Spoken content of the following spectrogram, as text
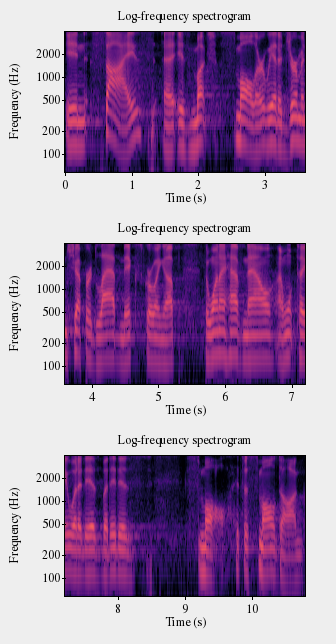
in size uh, is much smaller. We had a German Shepherd Lab mix growing up. The one I have now, I won't tell you what it is, but it is small. It's a small dog.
